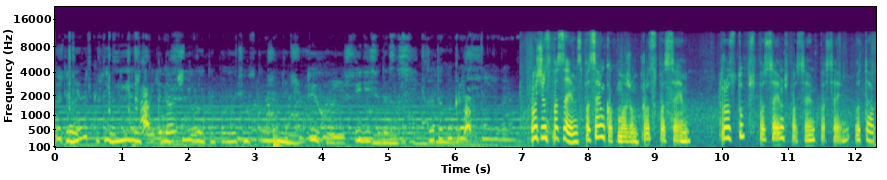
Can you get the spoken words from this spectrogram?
это девочка, ты девочка, красивая такая, очень скромная. Ты хороший, иди сюда. Кто такой красивый? В общем, спасаем, спасаем как можем, просто спасаем. Просто тупо спасаем, спасаем, спасаем. Вот так.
